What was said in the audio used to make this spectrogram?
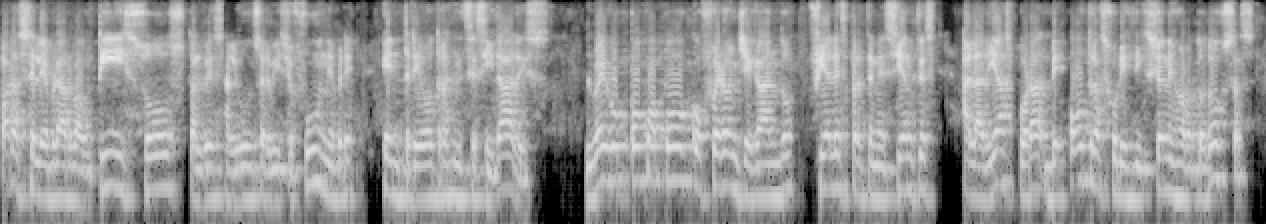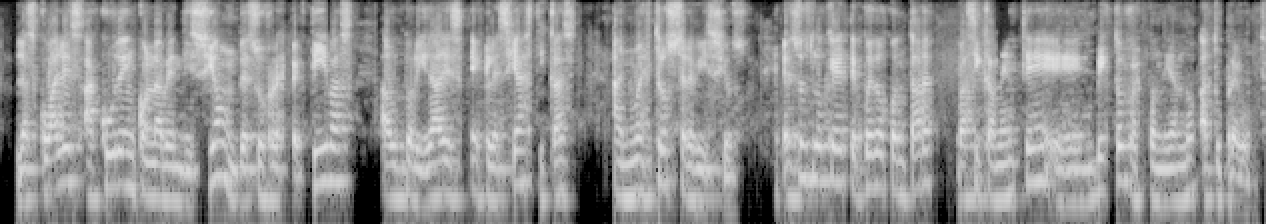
para celebrar bautizos, tal vez algún servicio fúnebre, entre otras necesidades. Luego, poco a poco, fueron llegando fieles pertenecientes a la diáspora de otras jurisdicciones ortodoxas, las cuales acuden con la bendición de sus respectivas autoridades eclesiásticas a nuestros servicios. Eso es lo que te puedo contar básicamente, eh, Víctor, respondiendo a tu pregunta.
